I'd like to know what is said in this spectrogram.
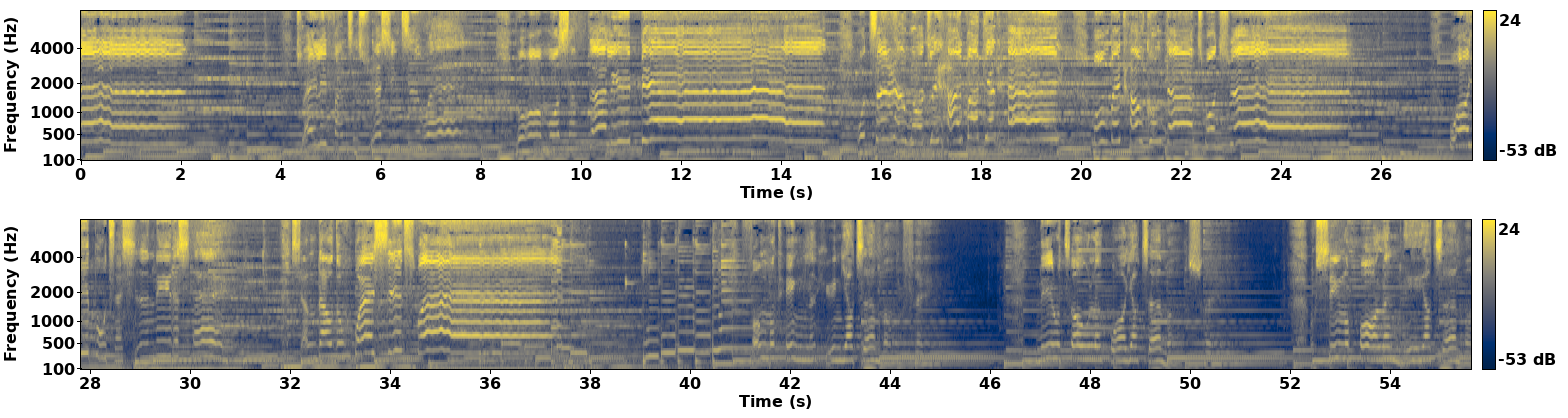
嘴里泛着血腥滋味。多么伤的离别！我承认我最害怕天黑，已不再是你的谁，想到都会心碎。风若停了，云要怎么飞？你若走了，我要怎么睡？我心若破了，你要怎么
